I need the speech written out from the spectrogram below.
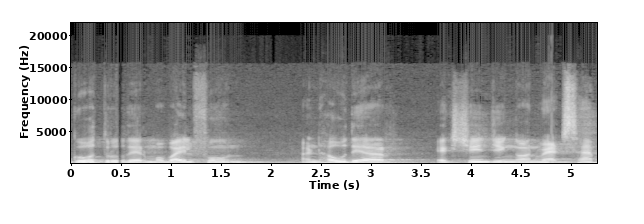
go through their mobile phone and how they are exchanging on WhatsApp,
